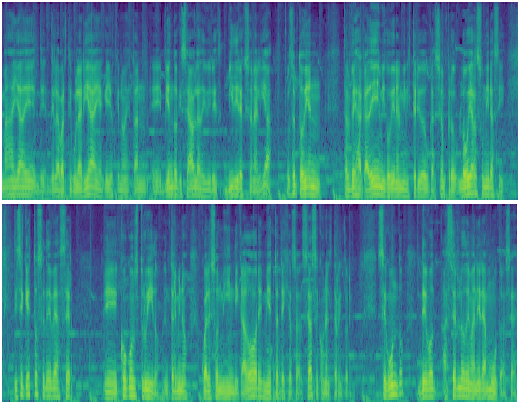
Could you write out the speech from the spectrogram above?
más allá de, la particularidad y aquellos que nos están eh, viendo que se habla de bidireccionalidad, concepto bien tal vez académico, bien el Ministerio de Educación, pero lo voy a resumir así. Dice que esto se debe hacer eh, co-construido en términos cuáles son mis indicadores, mi estrategia, o sea, se hace con el territorio. Segundo, debo hacerlo de manera mutua, o sea,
